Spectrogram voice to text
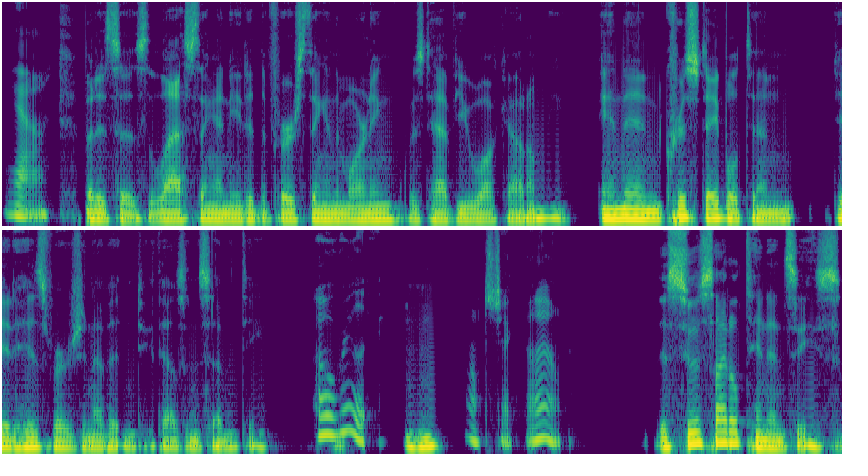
Yeah. But it says the last thing I needed the first thing in the morning was to have you walk out on me. And then Chris Stapleton did his version of it in 2017. Oh, really? hmm I'll have to check that out. The Suicidal Tendencies.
